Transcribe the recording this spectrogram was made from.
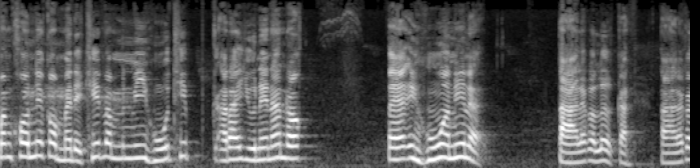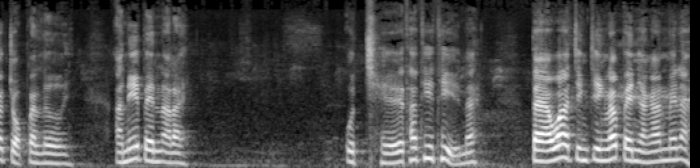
บางคนเนี่ยก็ไม่ได้คิดว่ามันมีหูทิพย์อะไรอยู่ในนั้นหรอก แต่ไอหูอันนี้แหละ ตายแล้วก็เลิกกัน ตายแล้วก็จบกันเลย อันนี้เป็นอะไร อุดเฉททิฏฐินะแต่ว่าจริง ๆ แล้วเป็นอย่างนั้นไหมล่ะ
